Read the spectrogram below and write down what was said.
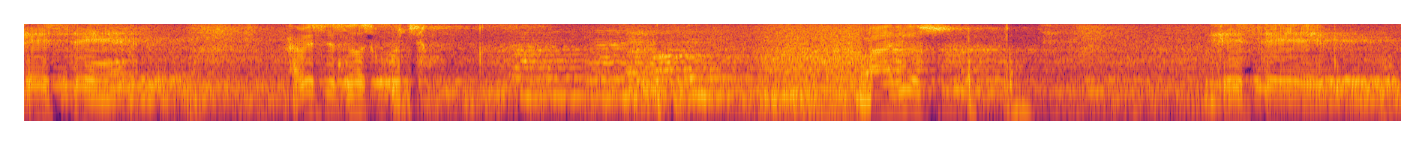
este a veces no escuchan. Varios este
